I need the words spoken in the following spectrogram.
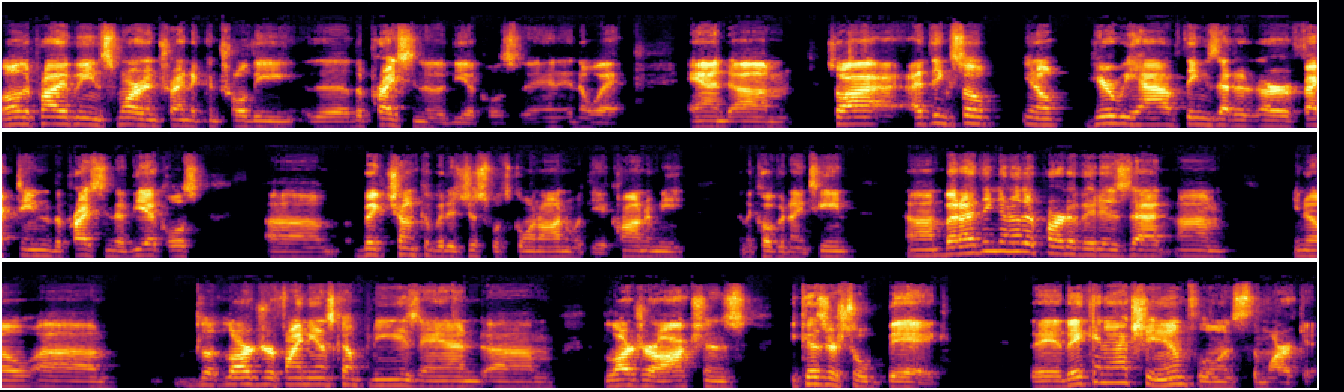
Well, they're probably being smart and trying to control the the, the pricing of the vehicles in, in a way. And um, so I, I think so. You know, here we have things that are affecting the pricing of vehicles. Um, a big chunk of it is just what's going on with the economy and the COVID nineteen. Um, but I think another part of it is that um, you know um, the larger finance companies and um, larger auctions because they're so big, they they can actually influence the market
